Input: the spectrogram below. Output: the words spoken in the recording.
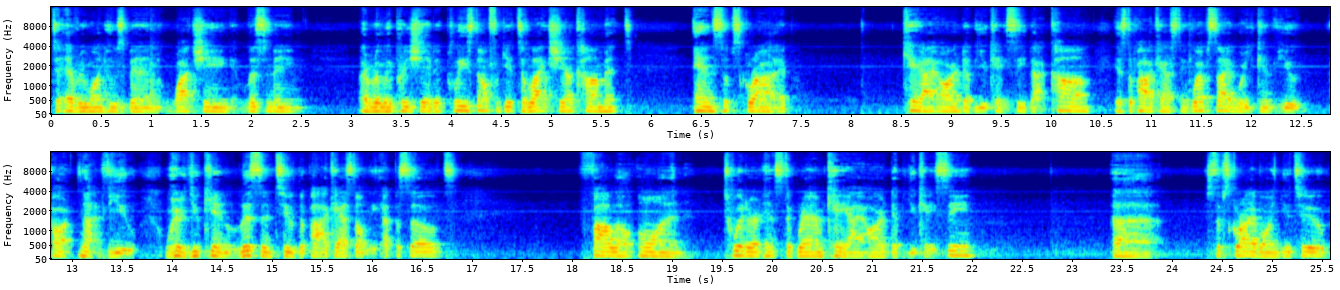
to everyone who's been watching and listening. I really appreciate it. Please don't forget to like, share, comment, and subscribe. KIRWKC.com is the podcasting website where you can view, or not view, where you can listen to the podcast only episodes. Follow on Twitter, Instagram, KIRWKC. Uh, subscribe on YouTube,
